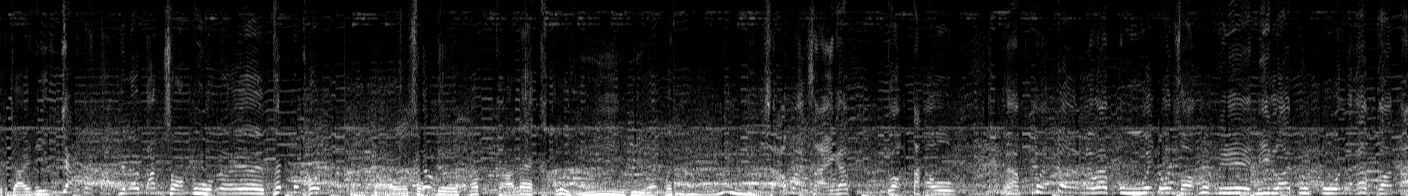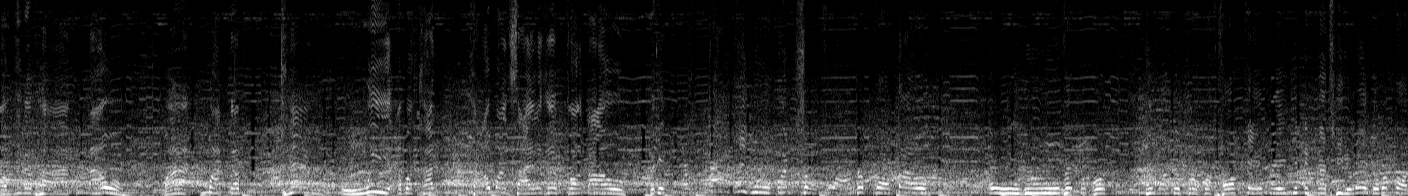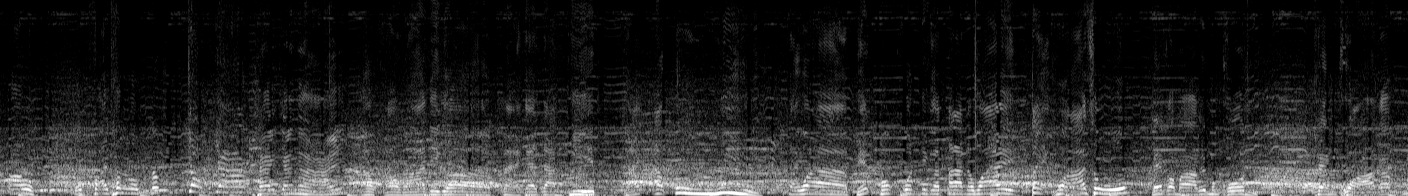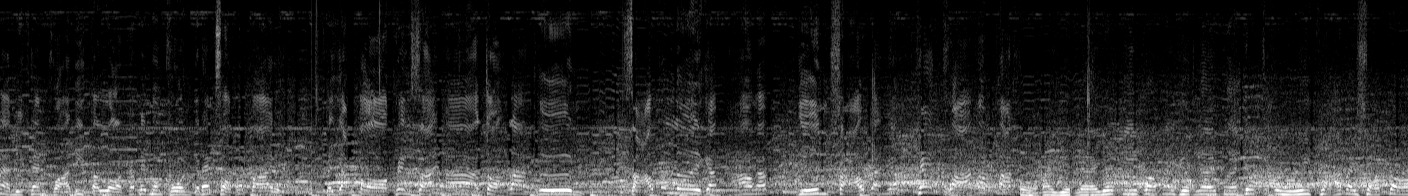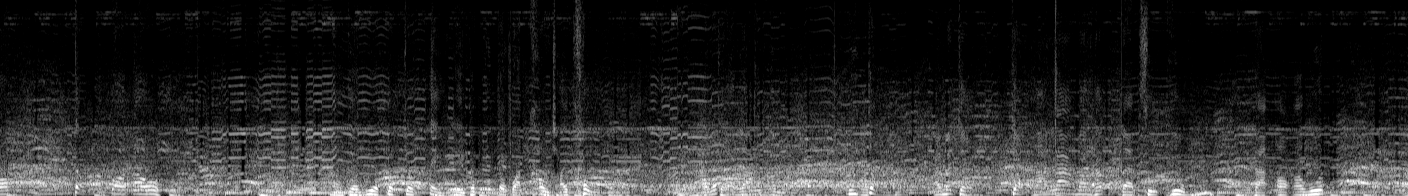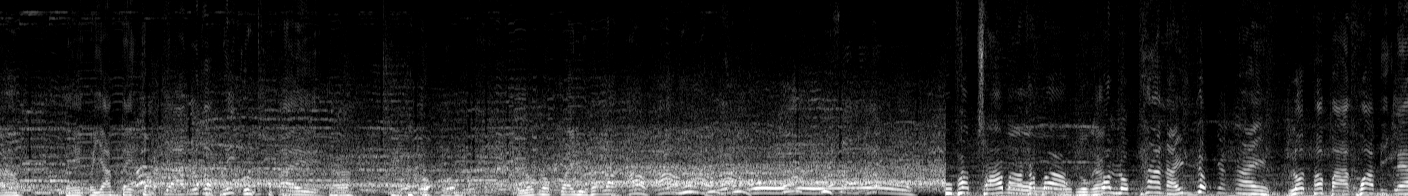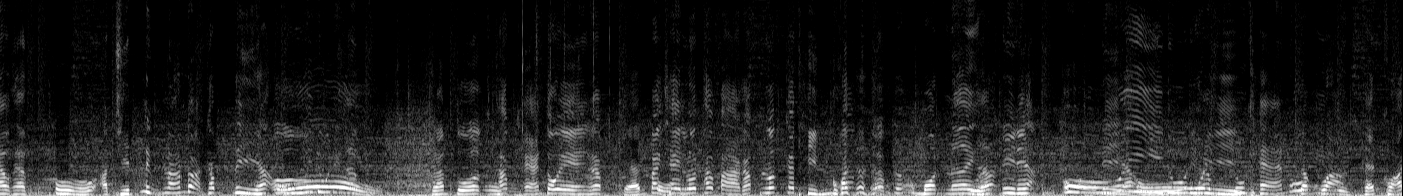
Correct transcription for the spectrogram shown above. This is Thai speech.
วใจนี่ใหญ่กว่าตักอยู่แล้วตั้งศอกบวกเลยเพชรมงคลเต่าทรงเดิมครับขาแรกขาลูกดีฮะมันสาวมาใส่ครับ เกาะเต่าครับเหมือนเดิมเลยครับอู้ยโดนศอกลูกนี้ มีรอยปูนปูนๆแล้วครับเกาะเต่าที่หน้าผากเอามาหมัดกับแข้งอุ้ยอัปเปอร์คัดสาวมาใส่แล้วครับเกาะเต่าเก็บตาให้อยู่มันศอกขวาครับก่อเต่า โอ้ดูเพชรมงคลพยายามจะประคองเกมในยี่หนึ่งนาทีแรกแต่ว่าก่อเต่าเป็นฝ่ายถล่มครับเจาะยางใครจะหงาย เอาเข้ามานี่ก็แหมแกดักทีบใช้เอาอุ้ย แต่ว่าเพชรมงคลนี่ก็ตานเอาไว้เตะขวาสูงแม่เข้ามาเพชรมงคล แข้งขวาครับแม่มีแข้งขวาดีตลอดครับเพชรมงคลกระแทกศอกเข้าไปขยับต่อแข้งซ้ายมาเจาะล่างคืน สาวกันเลยครับเอาครับ ยืนสาวกันครับแข้งขวากับหมัดโอ้ไม่หยุดเลย ยกนี้ก็ไม่หยุดเลยเหมือนยกอุ้ยขวาไปสองดอกแต่ว่าก่อเต่าอาจจะเรียกต้องจงเต่งเลยครับตะวัดเข้าชายโครงเอาว่าล่างครับ มีเจาะให้มันเจาะเจาะฐานล่างบ้างครับ แบบสุขุมดักออกอาวุธอ้าวเตะพยายามเตะเจาะยางแล้วก็พลิกลงไปล้มลงไปอยู่ข้างล่างอ้าวอ้าวโอ้โหดูภาพช้ามาครับว่าโอ้ดูครับว่าลงท่าไหนลงยังไงรถพระป่าคว่ำอีกแล้วครับ โอ้โหอัดฉีดหนึ่งล้านบาทครับนี่ฮะโอ้ยดูดิครับ ลำตัวทับแขนตัวเองครับแขนไม่ใช่รถผ้าป่าครับรถกระถิ่นคว่ำครับหมดเลยดูครัฮะบนี่เนี่ยโอ้นี่ฮะโอ้ดูดิครับยดูแขนจังหวะแขนขวา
